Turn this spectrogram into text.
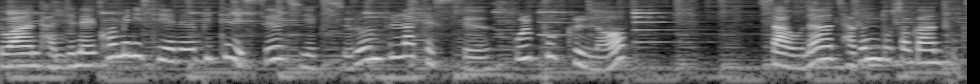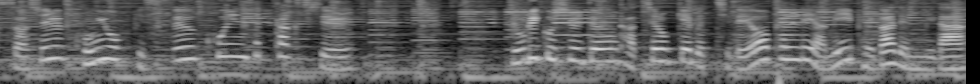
또한 단지 내 커뮤니티에는 피트니스, GX룸, 필라테스, 골프 클럽, 사우나, 작은 도서관, 독서실, 공유 오피스, 코인 세탁실, 요리구실 등 다채롭게 배치되어 편리함이 배가 됩니다.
